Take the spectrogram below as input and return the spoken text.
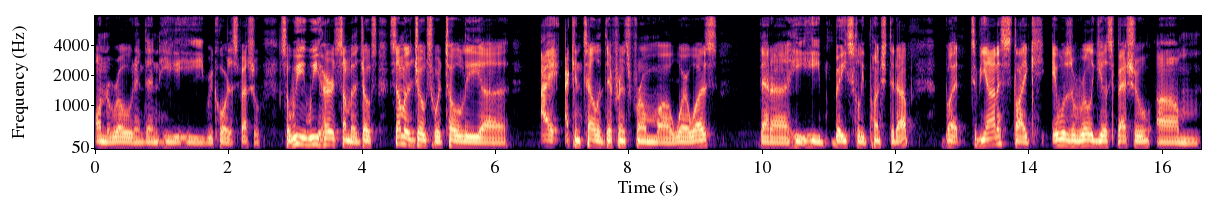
on the road, and then he he records a special. So we we heard some of the jokes. Some of the jokes were totally. Uh, I I can tell the difference from uh, where it was that uh, he he basically punched it up. But to be honest, like it was a really good special. Um,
